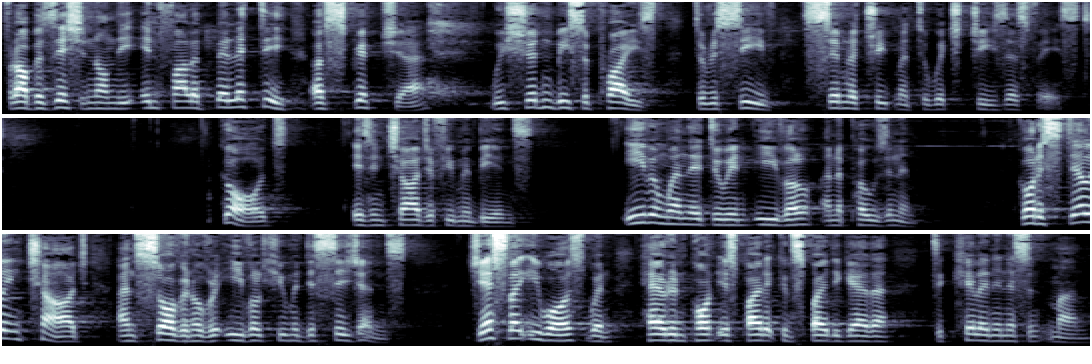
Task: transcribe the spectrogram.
for our position on the infallibility of Scripture, we shouldn't be surprised to receive similar treatment to which Jesus faced. God is in charge of human beings, even when they're doing evil and opposing him. God is still in charge and sovereign over evil human decisions, just like he was when Herod and Pontius Pilate conspired together to kill an innocent man.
